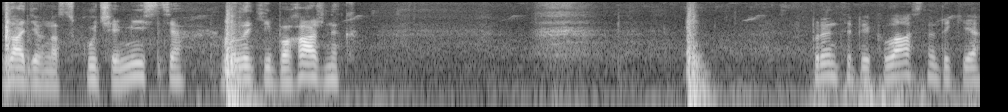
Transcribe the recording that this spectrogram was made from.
Ззаді в нас куча місця, великий багажник. В принципі, класне таке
